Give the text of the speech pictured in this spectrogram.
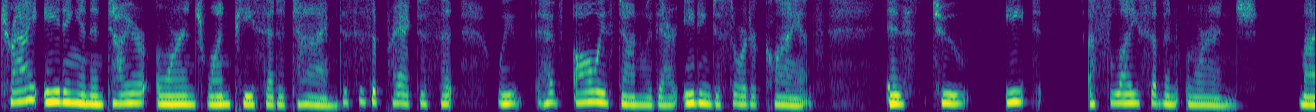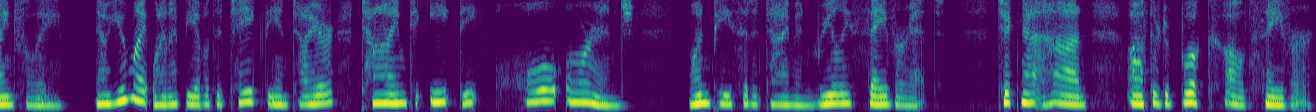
Try eating an entire orange one piece at a time. This is a practice that we have always done with our eating disorder clients is to eat a slice of an orange mindfully. Now you might want to be able to take the entire time to eat the whole orange one piece at a time and really savor it. Thich Nhat Hanh authored a book called Savor,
